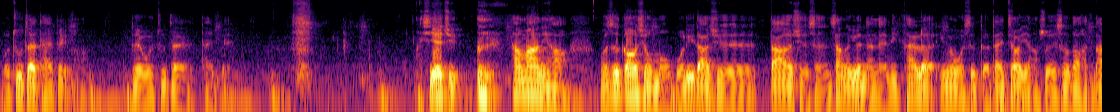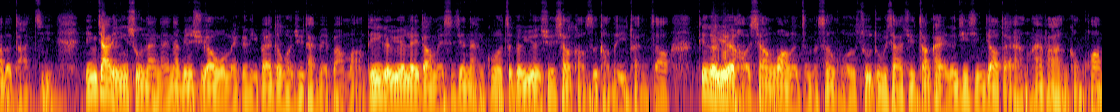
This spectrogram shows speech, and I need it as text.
我住在台北吗？对，我住在台北。C H，他妈你好。我是高雄某国立大学大二学生，上个月奶奶离开了，因为我是隔代教养，所以受到很大的打击。因家里因素，奶奶那边需要我每个礼拜都回去台北帮忙。第一个月累到没时间难过，这个月学校考试考得一团糟，第二个月好像忘了怎么生活，书读下去，张开眼就提心吊胆，很害怕，很恐慌，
